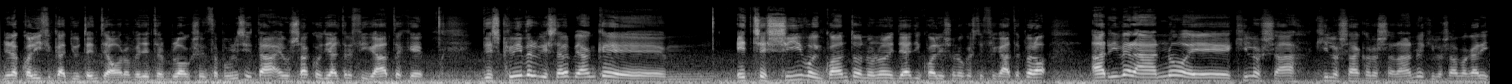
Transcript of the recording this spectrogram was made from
nella qualifica di utente oro, vedete il blog senza pubblicità e un sacco di altre figate che descrivervi sarebbe anche mm, eccessivo in quanto non ho idea di quali sono queste figate, però arriveranno e chi lo sa, chi lo sa cosa saranno e chi lo sa magari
